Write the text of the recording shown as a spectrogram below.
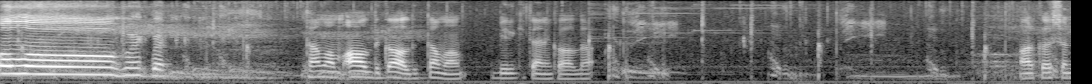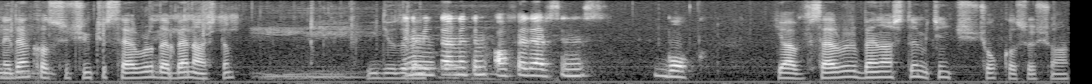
Allahu Ekber. Tamam aldık aldık tamam. Bir iki tane kaldı. Arkadaşlar neden kasıyor? Çünkü server'ı da ben açtım. Videoda Benim da... internetim affedersiniz. Bok. Ya server ben açtığım için çok kasıyor şu an.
